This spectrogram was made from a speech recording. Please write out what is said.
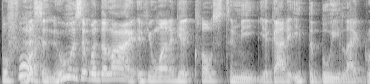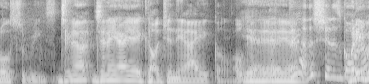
Before, Listen, who is it with the line? If you want to get close to me, you gotta eat the booty like groceries. Jhené Jhené Aiko. Oh, Jhené Aiko. Okay. Yeah, yeah, This- yeah. This shit is going But even,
